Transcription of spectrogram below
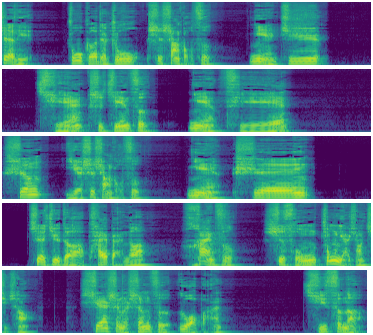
这里“诸葛”的“诸”是上口字，念“之”；“钱”是尖字，念“钱”；“生”也是上口字，念“生”。这句的排版呢，汉字是从中眼上起唱，先生的“生”字落板，其次呢，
